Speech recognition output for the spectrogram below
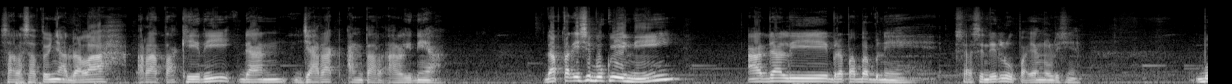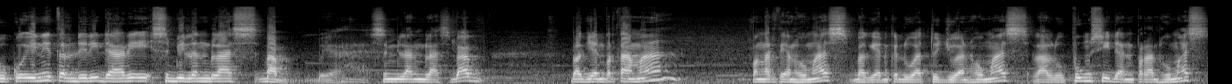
Salah satunya adalah rata kiri dan jarak antar alinea. Daftar isi buku ini ada di berapa bab nih? Saya sendiri lupa yang nulisnya. Buku ini terdiri dari 19 bab ya, 19 bab. Bagian pertama pengertian humas, bagian kedua tujuan humas, lalu fungsi dan peran humas,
